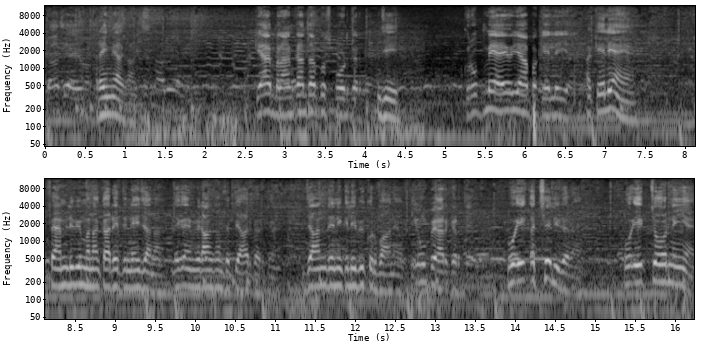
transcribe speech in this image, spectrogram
کہاں سے آئے ہو؟ رحمیہ خان۔ سے کیا عمران خان صاحب کو سپورٹ کرتے ہیں؟ جی۔ گروپ میں آئے ہو یا آپ اکیلے ہی آئے اکیلے آئے ہیں۔ فیملی بھی منع کر رہی تھی نہیں جانا لیکن عمران خان سے پیار کرتے ہیں۔ جان دینے کے لیے بھی قربان کے کیوں پیار کرتے ہیں؟ وہ ایک اچھے لیڈر ہیں۔ وہ ایک چور نہیں ہے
